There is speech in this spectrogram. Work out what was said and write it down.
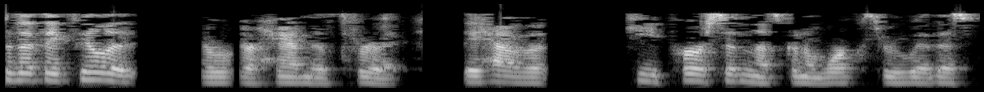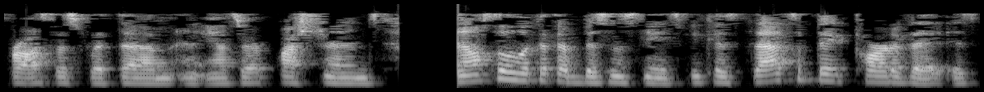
so that they feel that they're, handled through it. They have a key person that's going to work through with this process with them and answer questions and also look at their business needs because that's a big part of it is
